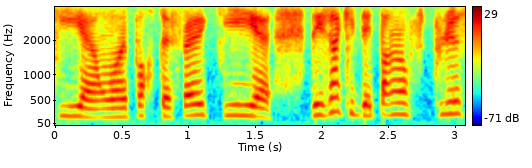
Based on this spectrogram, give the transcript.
qui ont un portefeuille, qui des gens qui dépensent plus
